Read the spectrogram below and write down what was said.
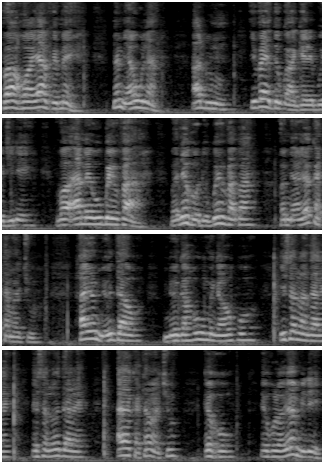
va hɔ ya vemɛ mɛ miawu Il va iva quoi? dogo agɛrɛ bodzile vɔ amewu gbe va. Vɔde hoɖo gbe va ba vɔ miayɔ katamatsu hayɔ miwo dawo miwo gaƒo migawo ƒo isɔ na da ɖe esɔ na wo da ɖe ayɔ katamatsu eho. Eho lo yo mi le.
